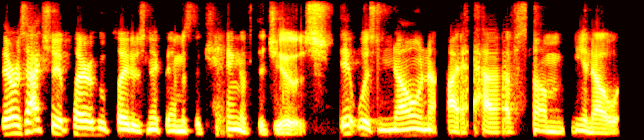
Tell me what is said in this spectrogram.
there was actually a player who played whose nickname was the King of the Jews. It was known I have some, you know,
